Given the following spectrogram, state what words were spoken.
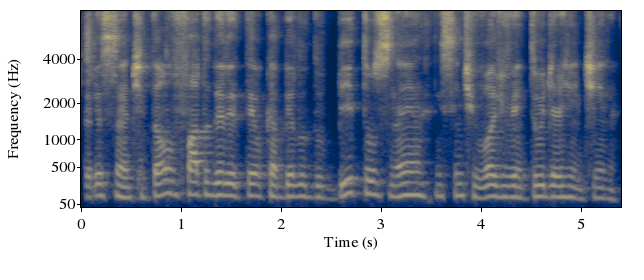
Interessante. Então, o fato dele ter o cabelo do Beatles, né, incentivou a juventude argentina.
